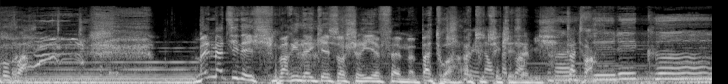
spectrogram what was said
Faut voir. Belle matinée, Marina Kay sur Chéri FM, pas toi, à tout de non, suite pas les toi. amis. Pas toi. Critical.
